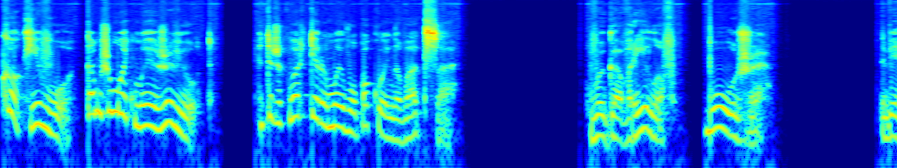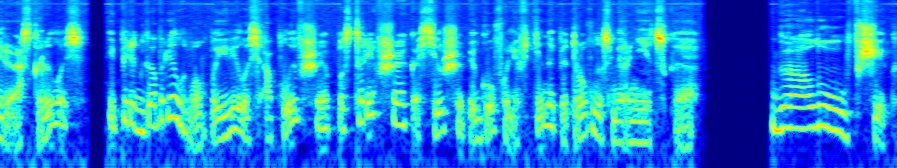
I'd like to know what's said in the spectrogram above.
Как его? Там же мать моя живет. Это же квартира моего покойного отца. Вы Гаврилов? Боже! Дверь раскрылась, и перед Гавриловым появилась оплывшая, постаревшая кассирша Бегов Алевтина Петровна Смирницкая. «Голубчик!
